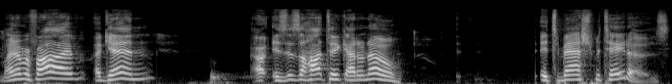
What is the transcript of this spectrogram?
My number five again. Uh, is this a hot take? I don't know. It's mashed potatoes.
